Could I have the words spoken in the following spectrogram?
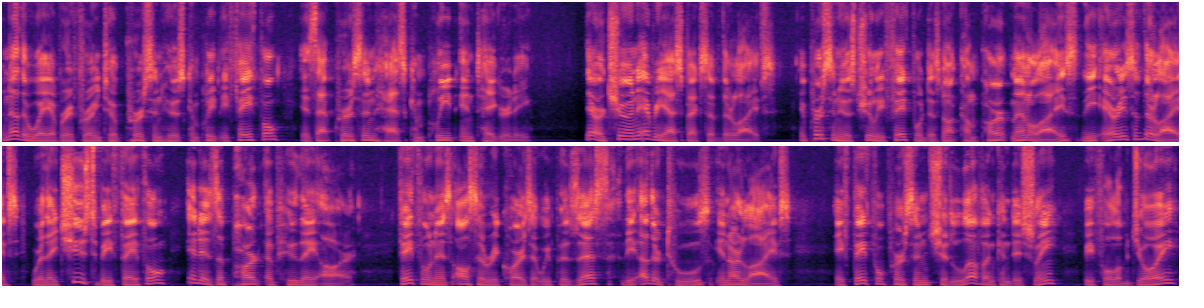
Another way of referring to a person who is completely faithful is that person has complete integrity. They are true in every aspect of their lives. A person who is truly faithful does not compartmentalize the areas of their lives where they choose to be faithful. It is a part of who they are. Faithfulness also requires that we possess the other tools in our lives. A faithful person should love unconditionally, be full of joy,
